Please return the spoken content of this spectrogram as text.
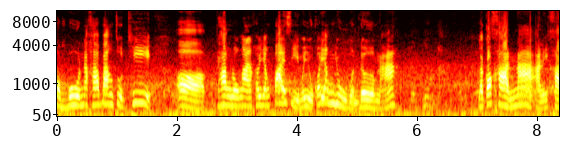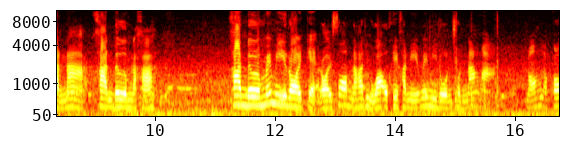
สมบูรณ์นะคะ บางจุดที่ทางโรงงานเขายังป้ายสีมาอยู่ก็ยังอยู่เหมือนเดิมนะ แล้วก็คานหน้าอันนี้คานหน้าคานเดิมนะคะ คานเดิมไม่มีรอยแกะรอยซ่อมนะคะ ถือว่าโอเคคันนี้ไม่มีโดนชนหน้ามาเนาะแล้วก็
